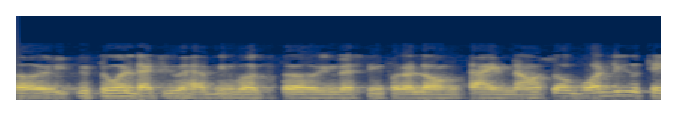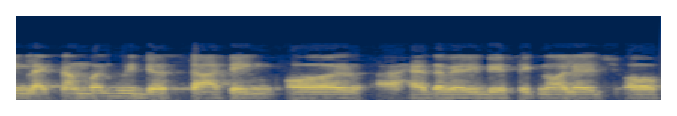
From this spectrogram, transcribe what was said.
uh, you told that you have been work uh, investing for a long time now. So, what do you think, like someone who is just starting or has a very basic knowledge of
